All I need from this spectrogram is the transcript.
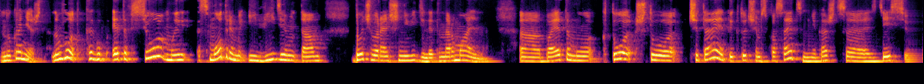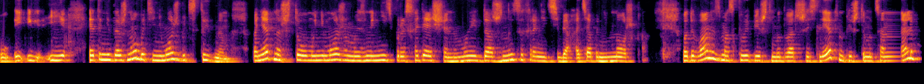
Ну, конечно. Ну вот, как бы это все мы смотрим и видим там то, чего раньше не видели. Это нормально. А, поэтому кто что читает и кто чем спасается, мне кажется, здесь... И, и, и это не должно быть и не может быть стыдным. Понятно, что мы не можем изменить происходящее, но мы должны сохранить себя хотя бы немножко. Вот Иван из Москвы пишет, ему 26 лет, он пишет эмоционально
